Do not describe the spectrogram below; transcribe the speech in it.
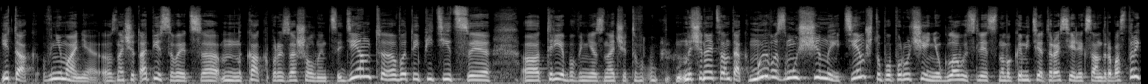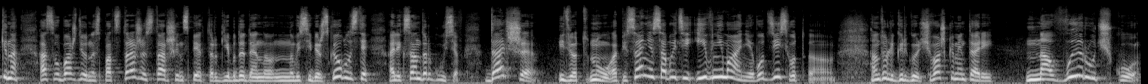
Итак, внимание, значит, описывается, как произошел инцидент в этой петиции, требования, значит, начинается он так. Мы возмущены тем, что по поручению главы Следственного комитета России Александра Бастрыкина освобожден из-под стражи старший инспектор ГИБДД Новосибирской области Александр Гусев. Дальше идет ну, описание событий и внимание. Вот здесь вот, э, Анатолий Григорьевич, ваш комментарий. На выручку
